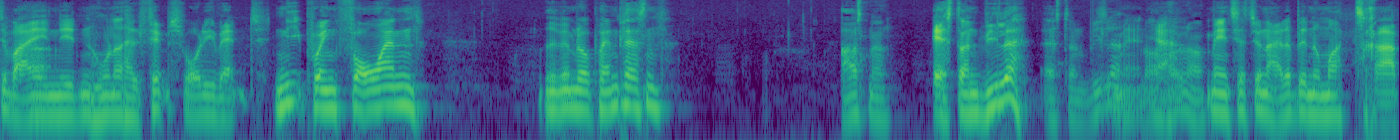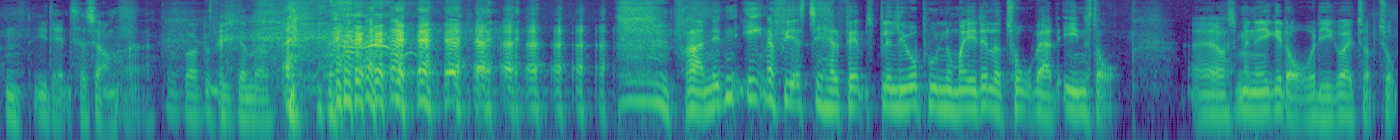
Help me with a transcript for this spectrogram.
det var ja. i 1990, hvor de vandt. 9 point foran. Ved I, hvem der var på andenpladsen? Arsenal. Aston Villa. Aston Villa. Men, Nå, ja, hold op. Manchester United blev nummer 13 i den sæson. Ja, det var godt, du fik det med. Fra 1981 til 90 blev Liverpool nummer 1 eller 2 hvert eneste år. Uh, også men ikke et år, hvor de ikke var i top 2.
